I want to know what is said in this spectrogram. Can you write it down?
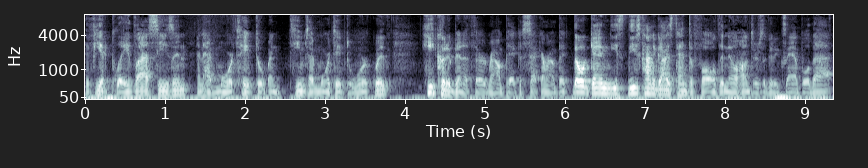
if he had played last season and had more tape to and teams had more tape to work with, he could have been a third round pick, a second round pick. Though again, these these kind of guys tend to fall. Danielle Hunter's a good example of that,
